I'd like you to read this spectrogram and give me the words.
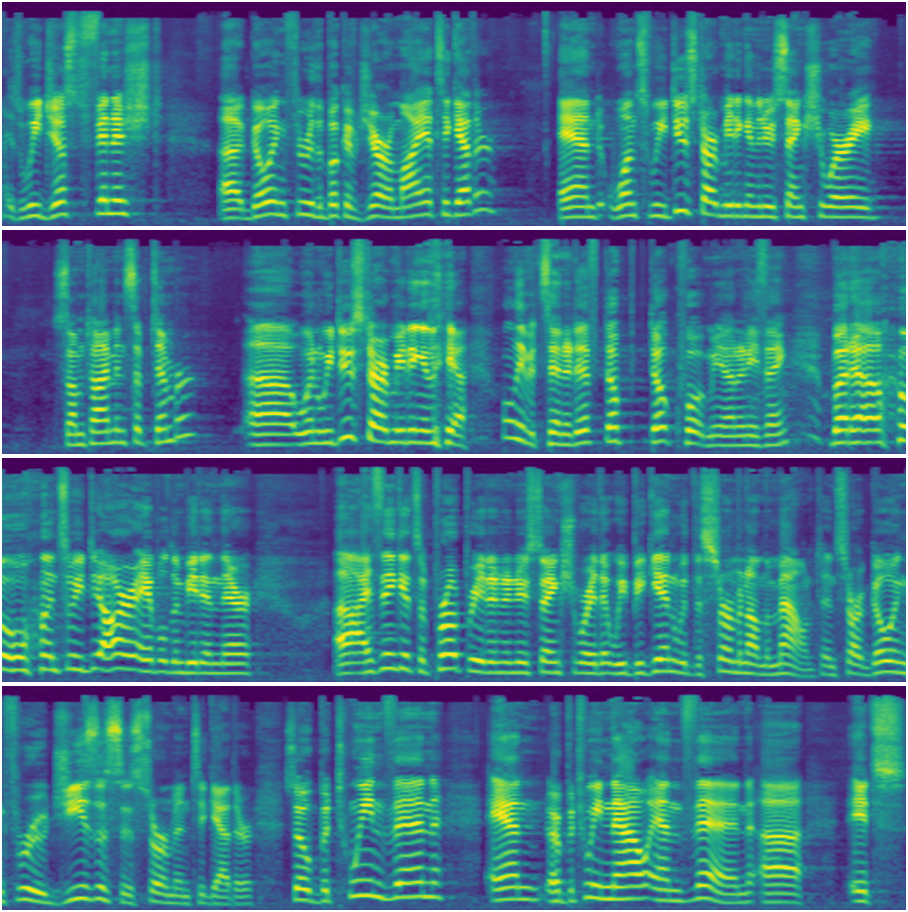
as we just finished uh, going through the book of Jeremiah together. And once we do start meeting in the new sanctuary, sometime in September, uh, when we do start meeting in the, yeah, we'll leave it tentative. Don't, don't quote me on anything. But uh, once we are able to meet in there, uh, I think it's appropriate in a new sanctuary that we begin with the Sermon on the Mount and start going through Jesus' sermon together. So between then and, or between now and then, uh, it's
